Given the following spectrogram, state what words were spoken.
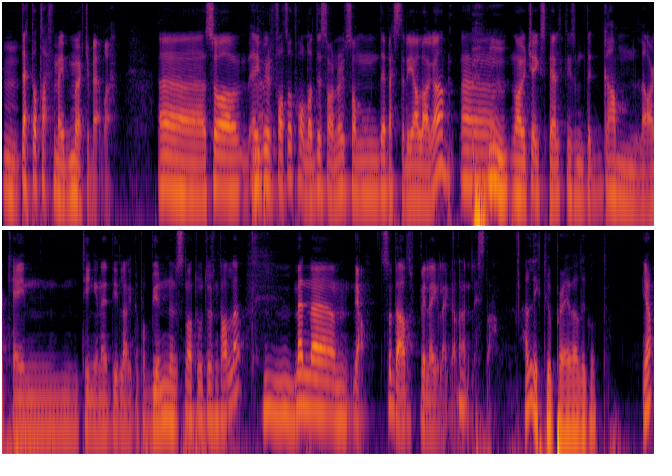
Mm. Dette traff meg mye bedre. Uh, så jeg vil fortsatt holde Dishonored som det beste de har laga. Mm. Nå har jo ikke jeg spilt liksom de gamle Arcane-tingene de lagde på begynnelsen av 2000-tallet. Mm. Men uh, ja, så der vil jeg legge den lista. Jeg likte jo Prey veldig godt. Ja.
